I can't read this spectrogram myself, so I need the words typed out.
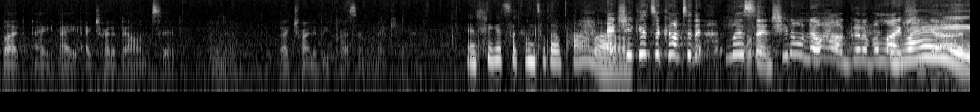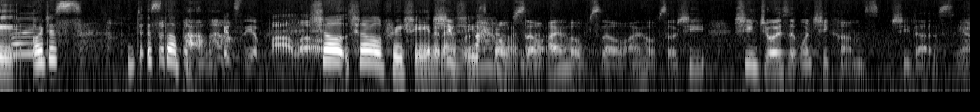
but I, I, I try to balance it, you know, by trying to be present when I can. And she gets to come to the Apollo. And she gets to come to the listen. She don't know how good of a life right. she got. right? Or just it's the Apollo. It's the Apollo. She'll she'll appreciate it She I hope so. I hope so. I hope so. She she enjoys it when she comes. She does. Yeah.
